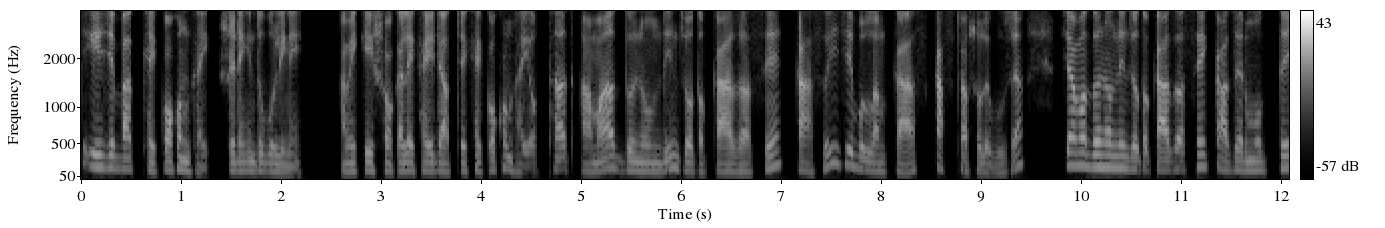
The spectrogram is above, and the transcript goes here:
এই যে ভাত খাই, কখন খাই? সেটা কিন্তু বলি নাই। আমি কি সকালে খাই, রাত্রে খাই, কখন খাই? অর্থাৎ আমার দৈনন্দিন যত কাজ আছে, কাজ, ওই যে বললাম কাজ, কাজটা আসলে বুঝা, যে আমার দৈনন্দিন যত কাজ আছে, কাজের মধ্যে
